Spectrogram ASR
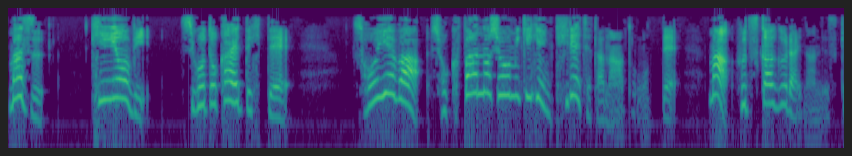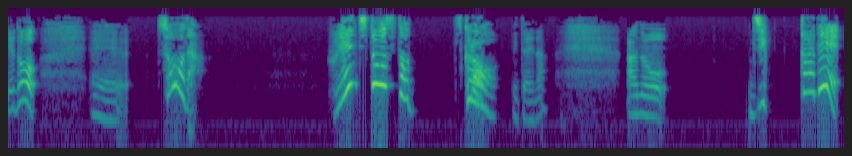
まず、金曜日、仕事帰ってきて、そういえば、食パンの賞味期限切れてたなと思って。まあ、2日ぐらいなんですけど、えー、そうだフレンチトースト作ろうみたいな。あの、実家で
